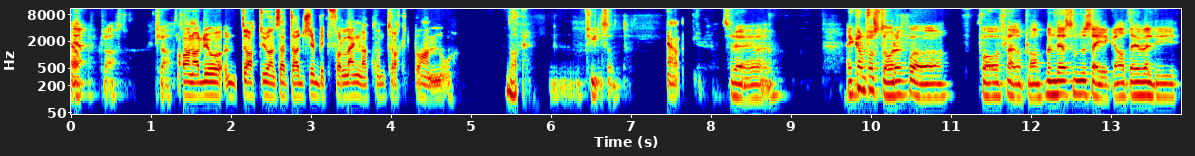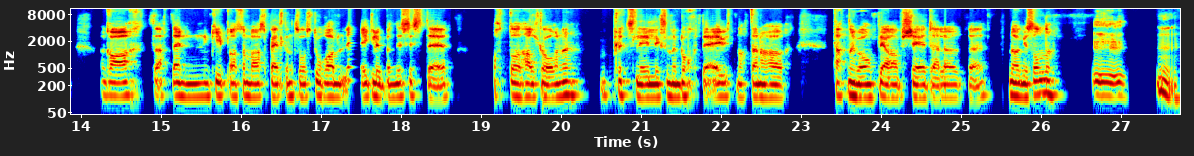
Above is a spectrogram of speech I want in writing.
Ja. Ja, klart. klart. Og han hadde jo dratt uansett, det hadde ikke blitt forlenga kontrakt på han nå. Nei. Mm, Tvilsomt. Ja. Så det Jeg kan forstå det på, på flere plan, men det som du sier, at det er veldig rart at en keeper som har spilt en så stor rolle i klubben de siste åtte og et halvt årene, plutselig liksom er borte uten at en har tatt noe ordentlig avskjed eller eh, noe sånt. Mm. Mm.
